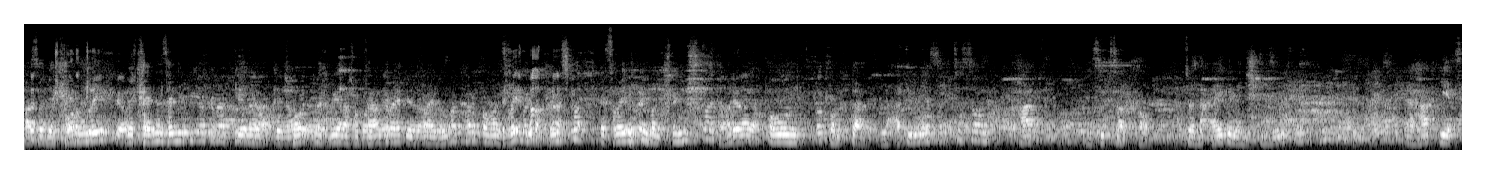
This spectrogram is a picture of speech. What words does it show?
Also wir Sportlich, kennen, ja, wir kennen seine Biografie. Genau, ja. genau, Sportlich ja. wäre er vom Pferdereiten im ja. freien Oberkörper, aber jetzt reden wir über Künstler, jetzt reden wir über Künstler. Und, und der Vladimir sozusagen hat, wie Sie gesagt haben, zu einer eigenen Stilrichtung. Er hat jetzt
